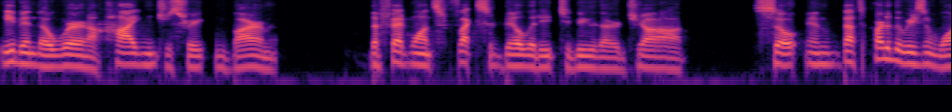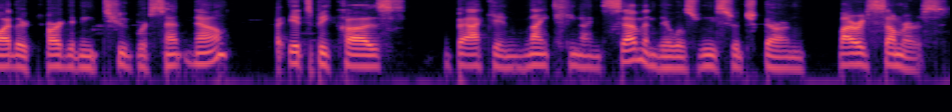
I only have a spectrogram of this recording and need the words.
even though we're in a high interest rate environment. The Fed wants flexibility to do their job. So, and that's part of the reason why they're targeting 2% now. It's because back in 1997, there was research done. Larry Summers,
